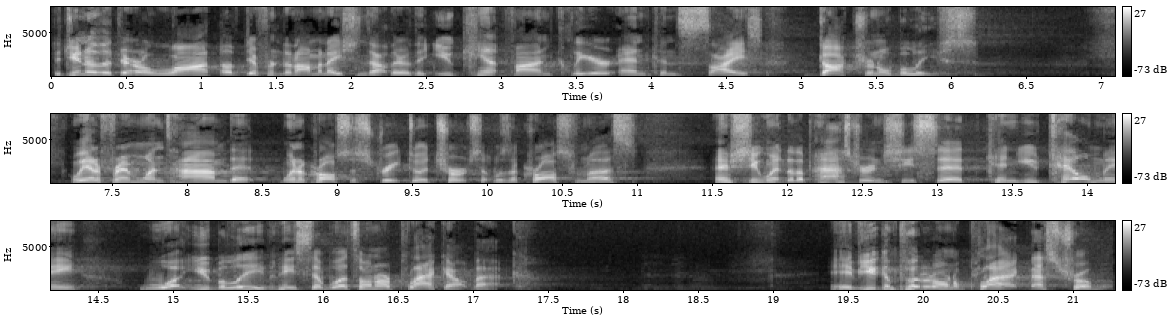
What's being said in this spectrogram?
Did you know that there are a lot of different denominations out there that you can't find clear and concise doctrinal beliefs? We had a friend one time that went across the street to a church that was across from us, and she went to the pastor and she said, Can you tell me what you believe. And he said, Well, it's on our plaque out back. If you can put it on a plaque, that's trouble.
